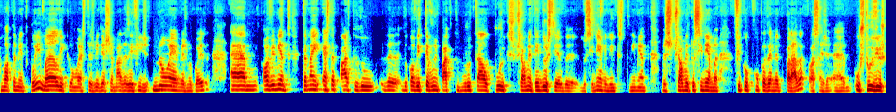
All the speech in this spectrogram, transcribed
remotamente com e-mail e com estas videochamadas, enfim, não é a mesma coisa. Um, obviamente, também esta parte do, de, do Covid teve um impacto brutal, porque especialmente a indústria de, do cinema e do entretenimento, mas especialmente o cinema, ficou completamente parada, ou seja, um, os estúdios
